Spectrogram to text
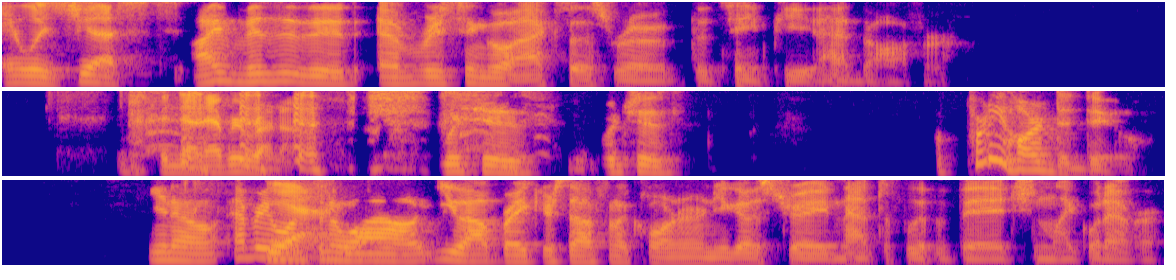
it was just I visited every single access road that St. Pete had to offer. Been done every runoff. which is which is pretty hard to do. You know, every once in a while you outbreak yourself in a corner and you go straight and have to flip a bitch and like whatever.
